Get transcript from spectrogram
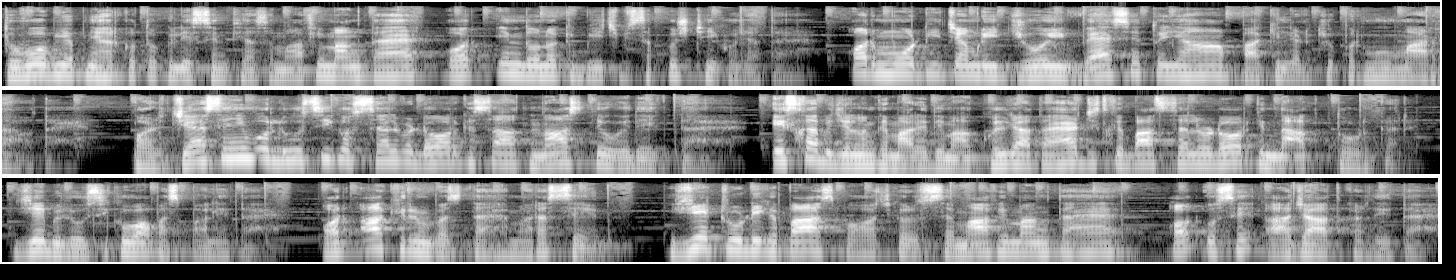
तो वो भी अपनी हरकतों के लिए सिंथिया से माफ़ी माँगता है और इन दोनों के बीच भी सब कुछ ठीक हो जाता है। और मोटी चमड़ी जोई वैसे तो यहाँ बाकी लड़कियों पर मुँह मार रहा होता है, पर जैसे ही वो लूसी को सेल्वाडोर के साथ नाचते हुए देखता है, इसका भी जलन के मारे दिमाग खुल जाता है, जिसके बाद सेल्वाडोर की नाक तोड़कर ये भी लूसी को वापस पा लेता है। और आखिर में बचता है हमारा सेन। ये ट्रूडी के पास पहुंचकर उससे माफ़ी माँगता है और उसे आज़ाद कर देता है,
